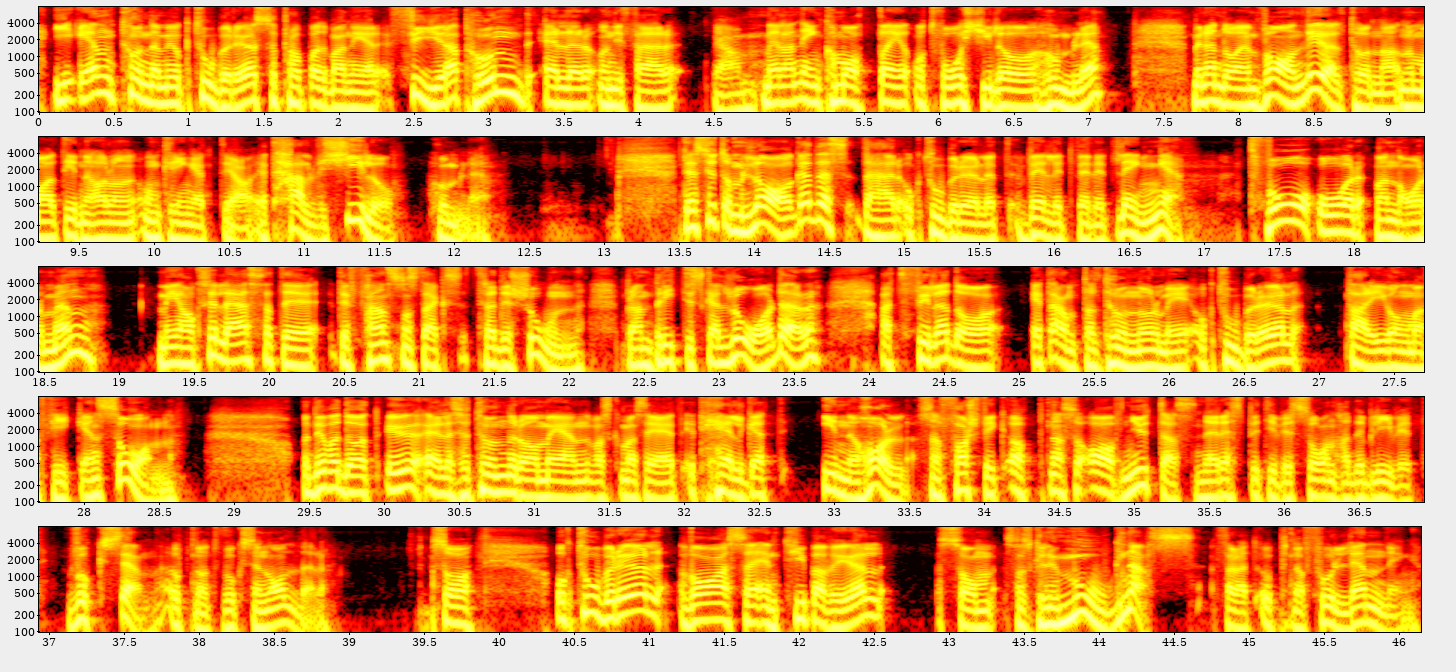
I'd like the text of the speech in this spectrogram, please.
I en tunna med oktoberöl så proppade man ner fyra pund eller ungefär ja, mellan 1,8 och 2 kilo humle. Medan då en vanlig öltunna normalt innehåller omkring ett, ja, ett halvkilo humle. Dessutom lagades det här oktoberölet väldigt, väldigt länge. Två år var normen, men jag har också läst att det, det fanns någon slags tradition bland brittiska lorder att fylla då ett antal tunnor med oktoberöl varje gång man fick en son. Och det var då ett ö, eller så tunnor då med en, vad ska man säga, ett, ett helgat innehåll som först fick öppnas och avnjutas när respektive son hade blivit vuxen, uppnått vuxen ålder. Så oktoberöl var alltså en typ av öl som, som skulle mognas för att uppnå fulländning.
